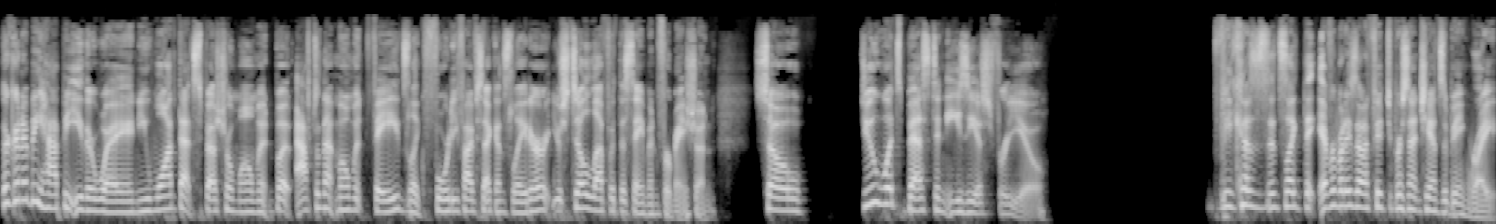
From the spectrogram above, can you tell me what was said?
They're going to be happy either way. And you want that special moment. But after that moment fades, like 45 seconds later, you're still left with the same information. So do what's best and easiest for you. Because it's like the, everybody's got a 50% chance of being right.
